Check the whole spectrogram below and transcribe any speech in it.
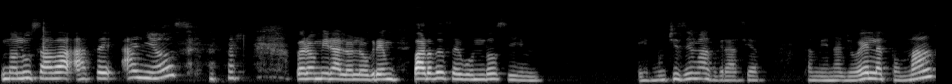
no lo usaba hace años, pero mira, lo logré en un par de segundos y, muchísimas gracias también a Joel, a Tomás.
